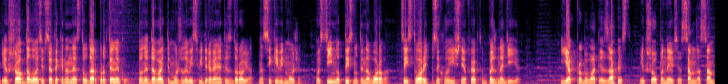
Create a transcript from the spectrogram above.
Якщо вдалося все-таки нанести удар противнику, то не давайте можливість відрегенити здоров'я, наскільки він може. Постійно тиснути на ворога, це й створить психологічний ефект без надії. Як пробивати захист, якщо опинився сам на сам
